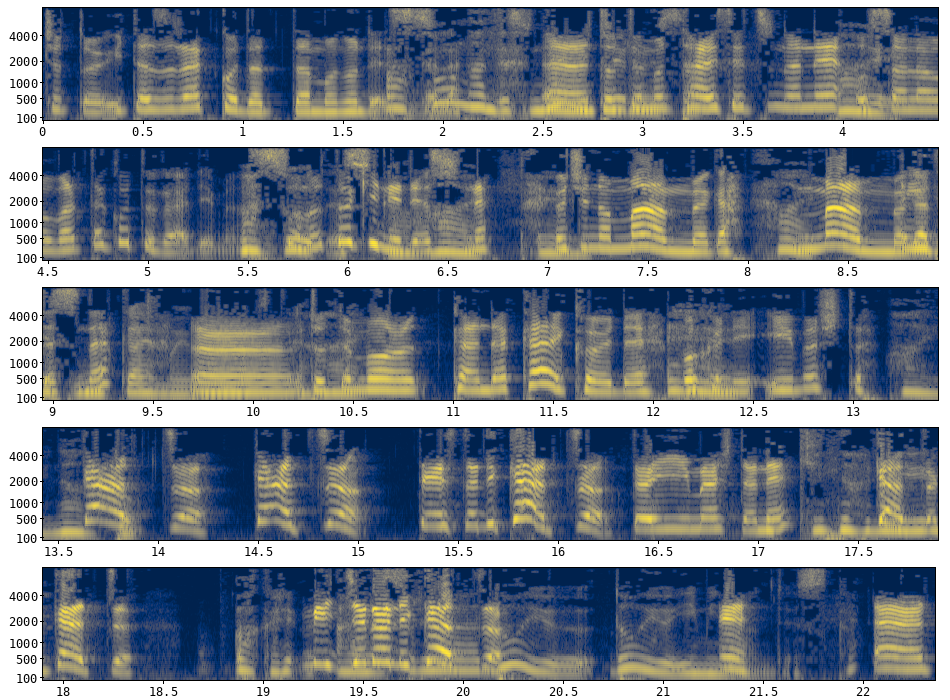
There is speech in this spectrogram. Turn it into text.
ちょっといたずらっ子だったものですから。あそうなんですね。とても大切なね、はい。お皿を割ったことがありまあす。その時にですね、うちのマンマが、はい。マンマがですね、いいですとても甲高い声で僕に言いました。はい、なんと。カッツカッツテストでカッツと言いましたね。いきなり。カッツカッツ。わかりまミッチェロニカッツ。どういう、どういう意味なんですか？あー、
